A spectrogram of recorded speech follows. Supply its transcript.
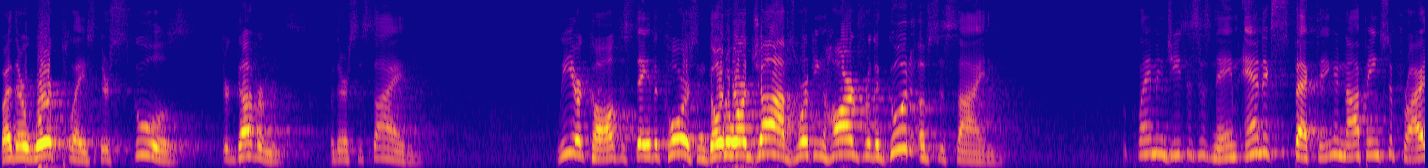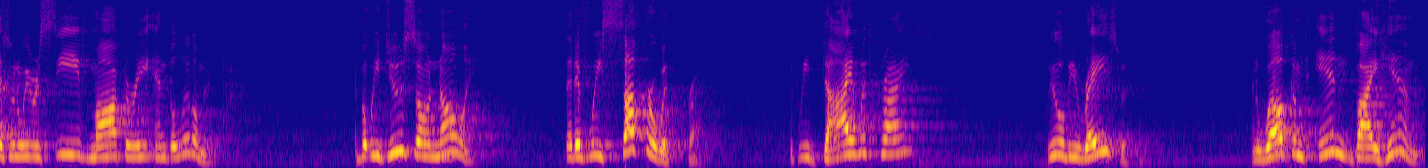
by their workplace, their schools, their governments, or their society. We are called to stay the course and go to our jobs, working hard for the good of society, proclaiming Jesus' name and expecting and not being surprised when we receive mockery and belittlement. But we do so knowing that if we suffer with Christ, if we die with Christ, we will be raised with Him and welcomed in by Him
